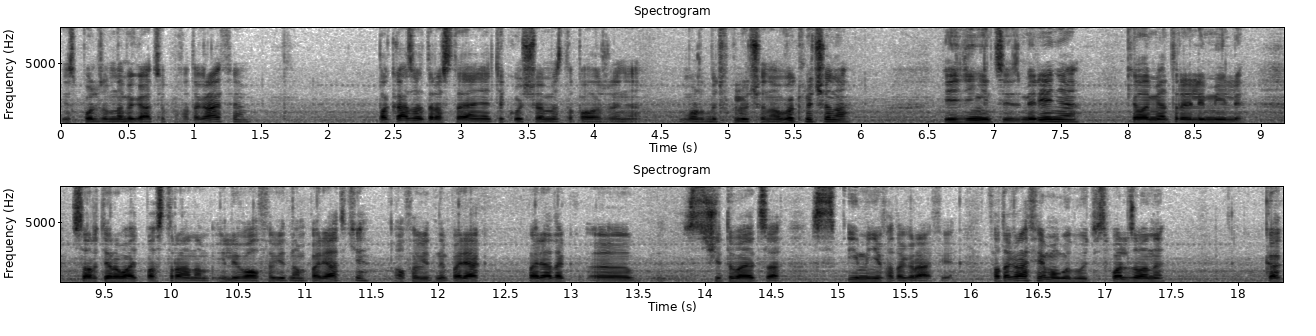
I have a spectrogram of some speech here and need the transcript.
используем навигацию по фотографиям показывать расстояние текущего местоположения. Может быть включено, выключено. Единицы измерения, километры или мили. Сортировать по странам или в алфавитном порядке. Алфавитный порядок, порядок э, считывается с имени фотографии. Фотографии могут быть использованы как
